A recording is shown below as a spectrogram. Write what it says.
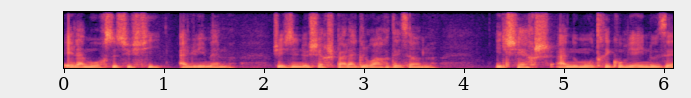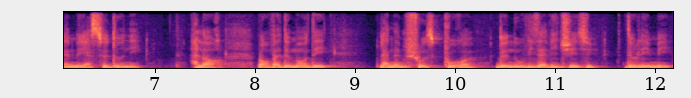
et l'amour se suffit à lui-même. Jésus ne cherche pas la gloire des hommes, il cherche à nous montrer combien il nous aime et à se donner. Alors, ben, on va demander la même chose pour euh, de nous vis-à-vis de Jésus, de l'aimer,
